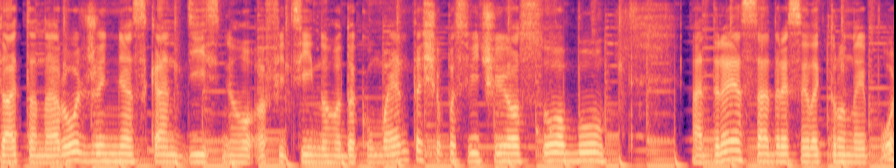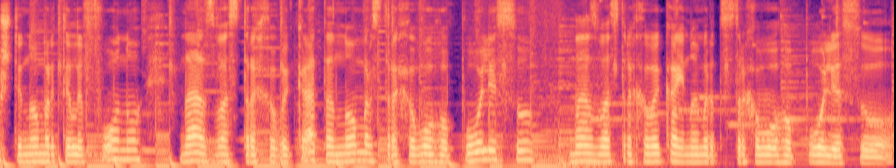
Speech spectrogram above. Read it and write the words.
дата народження, скан дійсного офіційного документа, що посвідчує особу, адреса, адреса електронної пошти, номер телефону, назва страховика та номер страхового полісу. Назва страховика і номер страхового полісу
